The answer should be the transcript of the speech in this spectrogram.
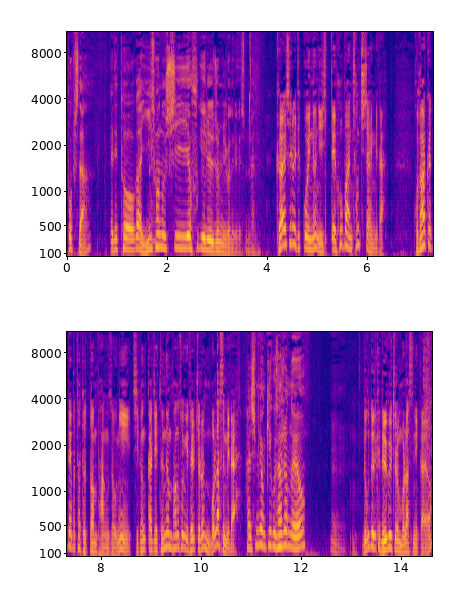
봅시다. 에디터가 이선우 씨의 후기를 좀 읽어드리겠습니다. 그 알씨를 듣고 있는 20대 후반 청취자입니다. 고등학교 때부터 듣던 방송이 지금까지 듣는 방송이 될 줄은 몰랐습니다. 한 10년 끼고 사셨네요. 음. 누구도 이렇게 늙을 줄은 몰랐으니까요.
